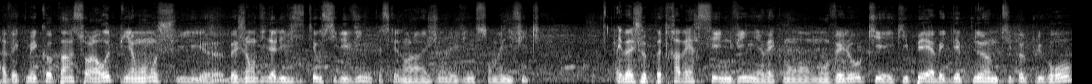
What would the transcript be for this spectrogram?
avec mes copains sur la route, puis à un moment ben, j'ai envie d'aller visiter aussi les vignes parce que dans la région les vignes sont magnifiques. Et ben, je peux traverser une vigne avec mon, mon vélo qui est équipé avec des pneus un petit peu plus gros,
